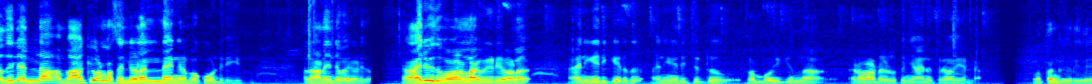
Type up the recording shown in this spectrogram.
അതിലെല്ലാം ബാക്കിയുള്ള സെല്ലുകളെല്ലാം ഇങ്ങനെ പൊക്കോണ്ടിരിക്കും. അതാണ് അതിന്റെ പരിപാടി. ആരും ഇതുപോലുള്ള വീഡിയോകൾ അനുകരിക്കരുത്. അനുകരിച്ചിട്ട് സംഭവിക്കുന്ന ഇടപാടുകൾക്ക് ഞാൻ ഉത്തരവാദിയല്ല. മൊത്തം കയറിയത്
